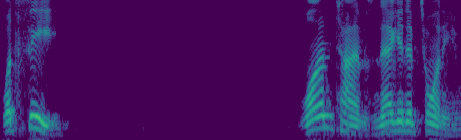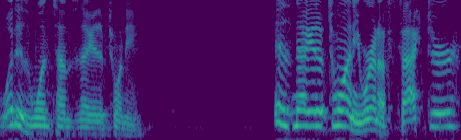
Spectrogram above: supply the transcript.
What's c? 1 times negative 20. What is 1 times negative 20? It is negative 20. We're going to factor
